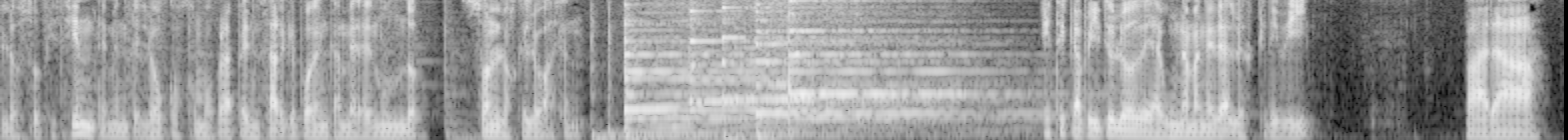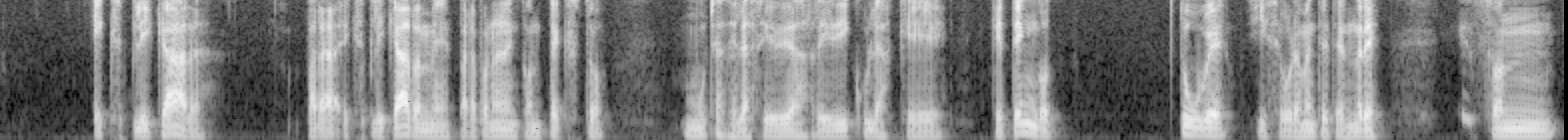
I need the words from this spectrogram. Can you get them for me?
lo suficientemente locos como para pensar que pueden cambiar el mundo, son los que lo hacen. Este capítulo de alguna manera lo escribí para explicar, para explicarme, para poner en contexto muchas de las ideas ridículas que, que tengo, tuve y seguramente tendré. Son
